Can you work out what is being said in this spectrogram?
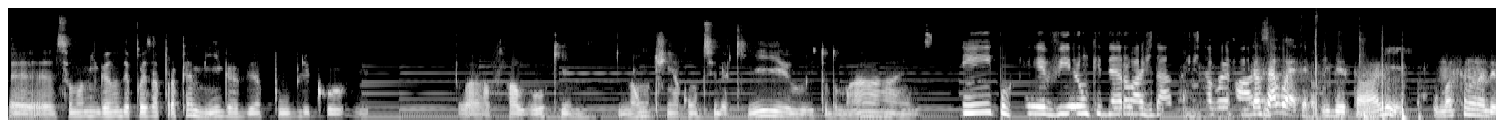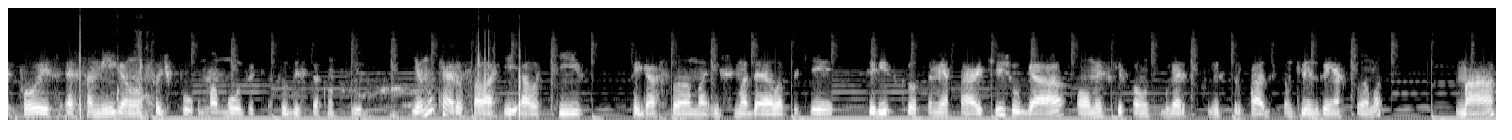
é, se eu não me engano, depois a própria amiga veio a público e ela falou que não tinha acontecido aquilo e tudo mais. Sim, porque viram que deram as datas que estavam erradas. Cancela o hétero. E detalhe, uma semana depois, essa amiga lançou, tipo, uma música tudo isso ter acontecido. E eu não quero falar que ela quis pegar fama em cima dela, porque seria escroto da minha parte julgar homens que falam que mulheres que foram estrupadas estão querendo ganhar fama. Mas,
